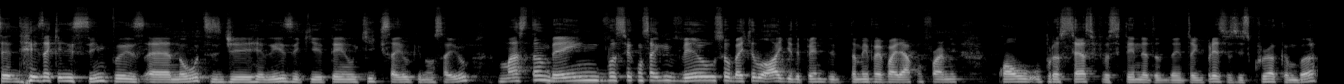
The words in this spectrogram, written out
desde aqueles simples é, notes de release que tem o que, que saiu, o que não saiu, mas também você consegue ver o seu backlog, depende, também vai variar conforme qual o processo que você tem dentro, dentro da empresa, se Scrum, Kanban,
